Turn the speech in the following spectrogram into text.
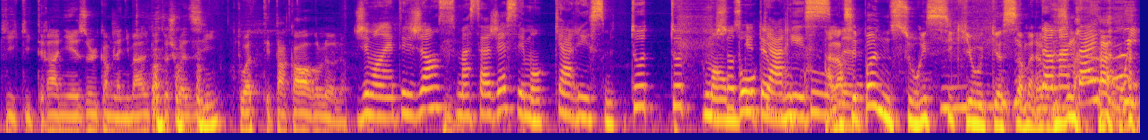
qui, qui te rend niaiseux comme l'animal que tu as choisi, toi, tu es encore là. là. J'ai mon intelligence, ma sagesse et mon charisme. Tout, tout mon beau charisme. beaucoup. Alors, c'est pas une souris si cute que ça, Dans ma malheureusement. tête, oui.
